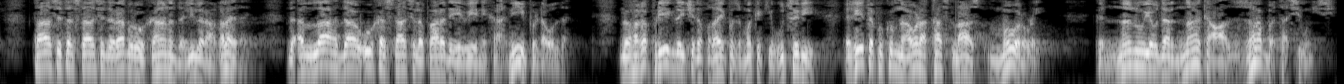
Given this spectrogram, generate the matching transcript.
تاسو ته تاسو د رب روخانه دلیل راغلی دی د الله دا اوخه تاسو لپاره د یوې نښانی په ډول ده نو هغه پریګ دی چې د خدای په ځمکه کې وڅري غیت په کوم ناوړه قصد لاس مور وړي کنه نو یو درناک عذاب تاسو ونیسي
